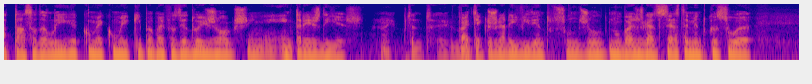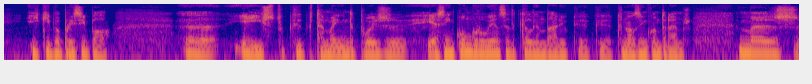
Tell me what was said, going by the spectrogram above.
à, taça da Liga, como é que uma equipa vai fazer dois jogos em, em três dias? É? Portanto, vai ter que jogar, é evidente, o segundo jogo, não vai jogar certamente com a sua equipa principal. Uh, e é isto que, que, também depois é essa incongruência de calendário que, que, que nós encontramos. Mas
